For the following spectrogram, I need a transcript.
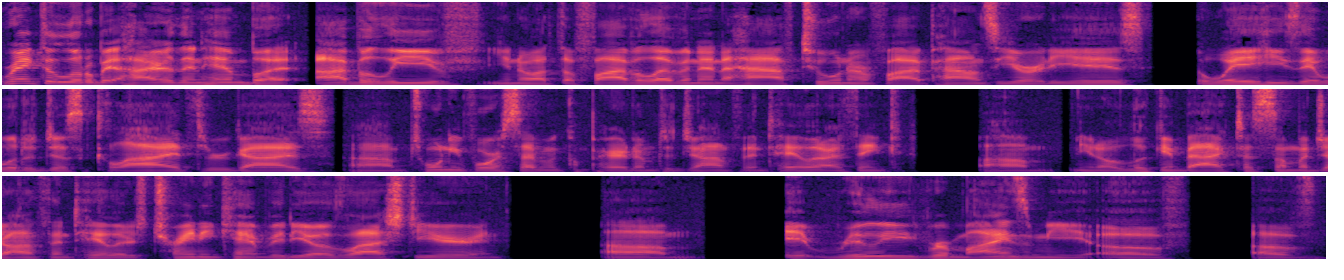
ranked a little bit higher than him, but I believe, you know, at the 5'11 and a half, 205 pounds he already is, the way he's able to just glide through guys um, 24 um, 7 compared him to Jonathan Taylor. I think, um, you know, looking back to some of Jonathan Taylor's training camp videos last year, and um, it really reminds me of of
